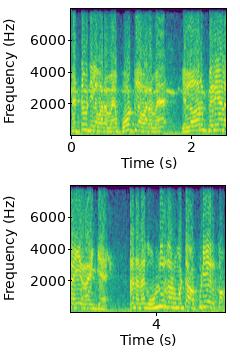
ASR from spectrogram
கட்ட வண்டியில வரவன் போட்ல வரவன் எல்லாரும் பெரிய ஆள் ஆயிடுறாங்க. ஆனா நாங்க உள்ளூர்காரங்க மட்டும் அப்படியே இருக்கோம்.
